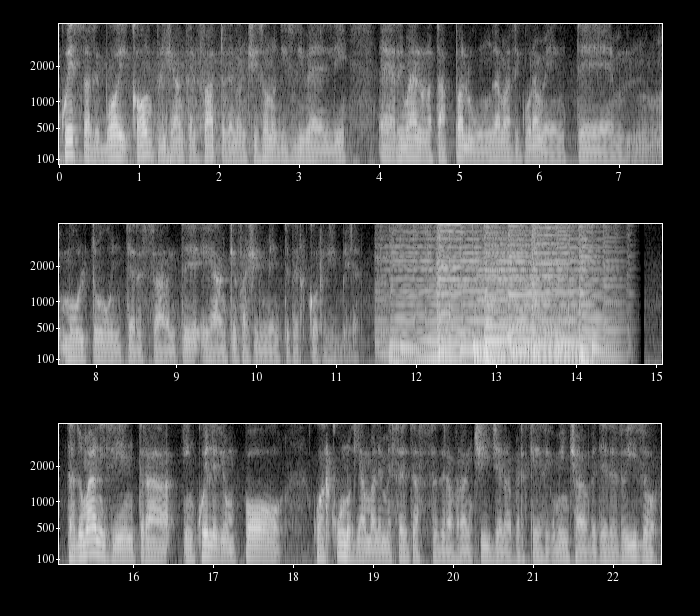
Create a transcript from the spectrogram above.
Questa, se vuoi, complice anche il fatto che non ci sono dislivelli eh, rimane una tappa lunga ma sicuramente mh, mm, molto interessante e anche facilmente percorribile. Da domani si entra in quelle che un po' qualcuno chiama le mesetas della Francigena perché si comincia a vedere il riso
